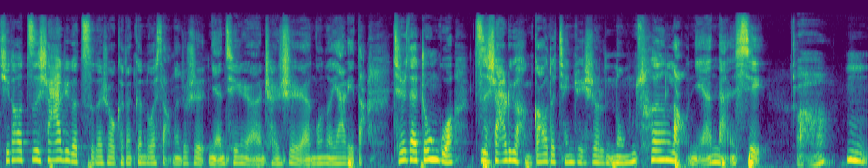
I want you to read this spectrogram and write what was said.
提到自杀这个词的时候，可能更多想的就是年轻人、城市人，工作压力大。其实，在中国，自杀率很高的群体是农村老年男性啊。嗯，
